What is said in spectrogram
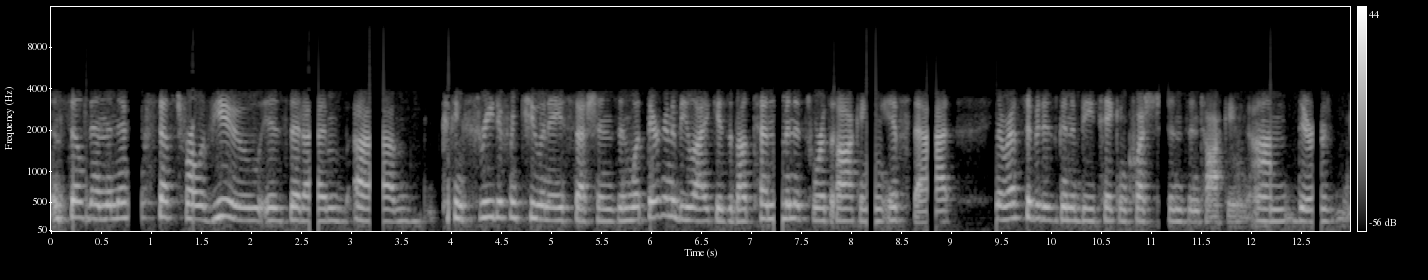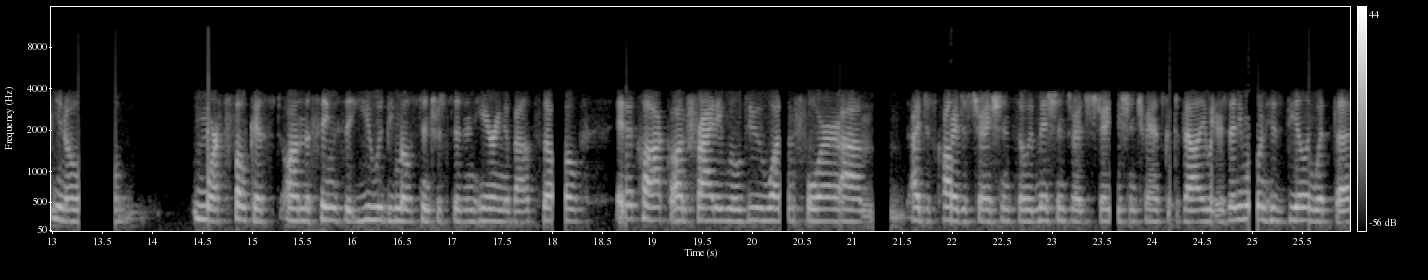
And so then the next steps for all of you is that I'm um, cutting three different Q&A sessions, and what they're going to be like is about 10 minutes worth of talking, if that. The rest of it is going to be taking questions and talking. Um, they're, you know, more focused on the things that you would be most interested in hearing about. So at 8 o'clock on Friday, we'll do one for, um, I just call registration, so admissions, registration, transcript evaluators, anyone who's dealing with the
